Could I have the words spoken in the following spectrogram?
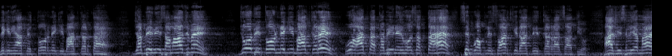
लेकिन यहाँ पे तोड़ने की बात करता है। जब भी, समाज में जो भी तोड़ने की बात करे वो आपका कभी नहीं हो सकता है सिर्फ़ वो अपने स्वार्थ की राजनीति कर रहा साथियों। आज इसलिए मैं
